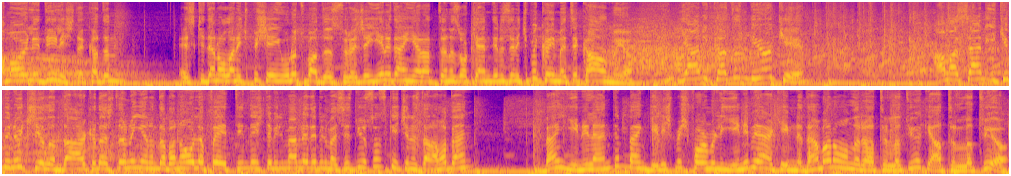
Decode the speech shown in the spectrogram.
Ama öyle değil işte kadın eskiden olan hiçbir şeyi unutmadığı sürece yeniden yarattığınız o kendinizin hiçbir kıymeti kalmıyor. Yani kadın diyor ki ama sen 2003 yılında arkadaşlarının yanında bana o lafı ettiğinde işte bilmem ne de bilmez. Siz diyorsunuz ki içinizden ama ben ben yenilendim. Ben gelişmiş formülü yeni bir erkeğim. Neden bana onları hatırlatıyor ki? Hatırlatıyor.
